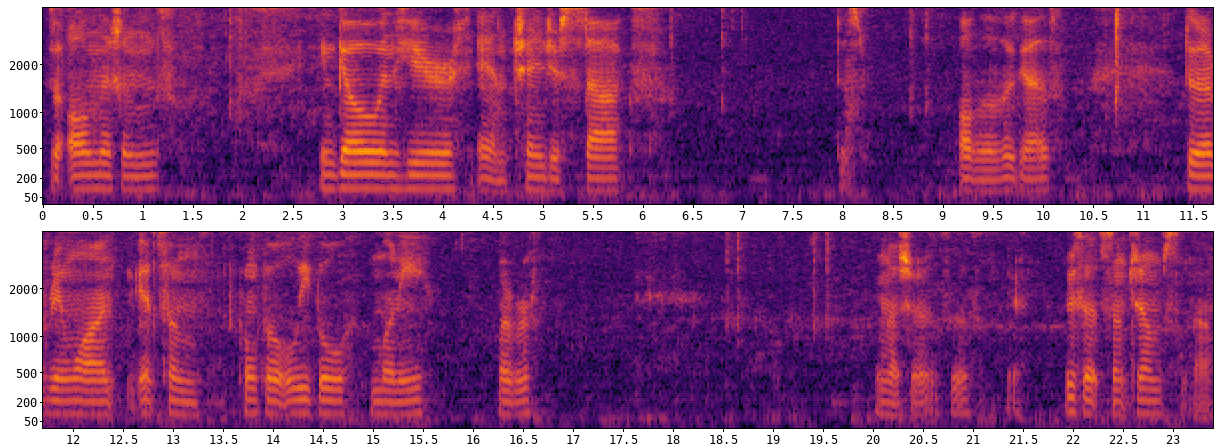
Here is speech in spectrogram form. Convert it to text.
These are all missions. You can go in here and change your stocks. Just all the other guys. Do whatever you want. Get some quote unquote legal money. Whatever. I'm not sure what this is. Here. Reset some jumps. No.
